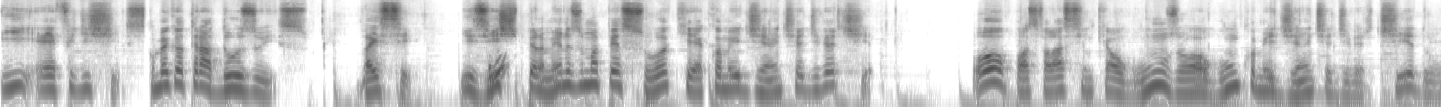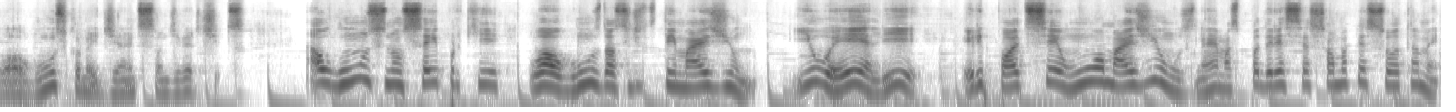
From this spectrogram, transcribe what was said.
e f de x. Como é que eu traduzo isso? Vai ser: existe pelo menos uma pessoa que é comediante e é divertida. Ou posso falar assim que alguns ou algum comediante é divertido, ou alguns comediantes são divertidos. Alguns, não sei porque o alguns dá o sentido que tem mais de um. E o E ali, ele pode ser um ou mais de uns, né? Mas poderia ser só uma pessoa também.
